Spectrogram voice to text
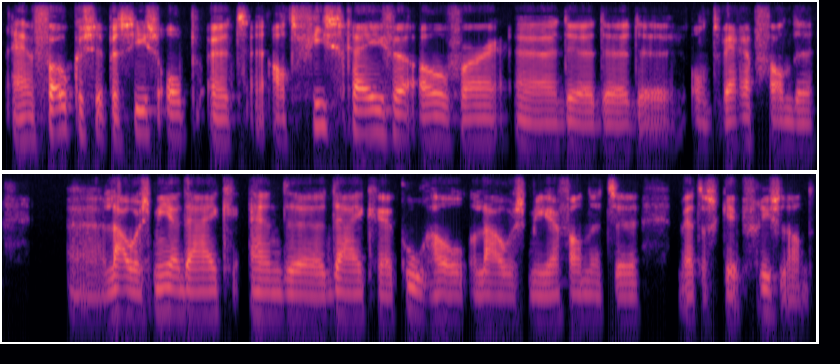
en focussen precies op het advies geven over uh, de, de, de ontwerp van de uh, Lauwersmeerdijk en de dijk uh, Koelhal Lauwersmeer van het uh, Wetterskip Friesland.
